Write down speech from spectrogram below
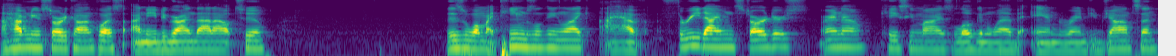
I haven't even started Conquest. I need to grind that out too. This is what my team's looking like. I have three diamond starters right now. Casey Mize, Logan Webb, and Randy Johnson.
